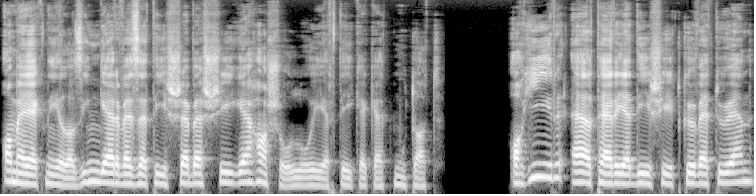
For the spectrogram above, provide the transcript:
amelyeknél az ingervezetés sebessége hasonló értékeket mutat. A hír elterjedését követően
